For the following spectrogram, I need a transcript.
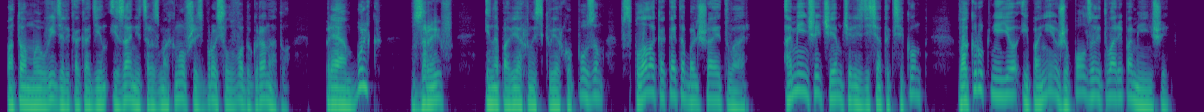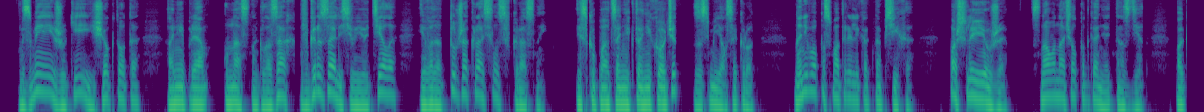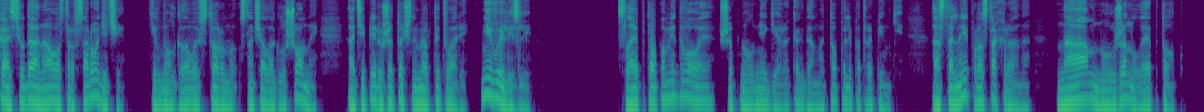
Потом мы увидели, как один из анец, размахнувшись, бросил в воду гранату. Прям бульк, взрыв, и на поверхность кверху пузом всплыла какая-то большая тварь. А меньше, чем через десяток секунд, вокруг нее и по ней уже ползали твари поменьше. Змеи, жуки, еще кто-то. Они прям у нас на глазах вгрызались в ее тело, и вода тут же окрасилась в красный. «Искупаться никто не хочет?» — засмеялся Крот. На него посмотрели, как на психа. «Пошли уже!» — снова начал подгонять нас дед. «Пока сюда, на остров Сородичи», — кивнул головой в сторону сначала оглушенной, а теперь уже точно мертвой твари, — «не вылезли». «С лэптопами двое», — шепнул мне Гера, когда мы топали по тропинке. «Остальные просто охрана. Нам нужен лэптоп».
